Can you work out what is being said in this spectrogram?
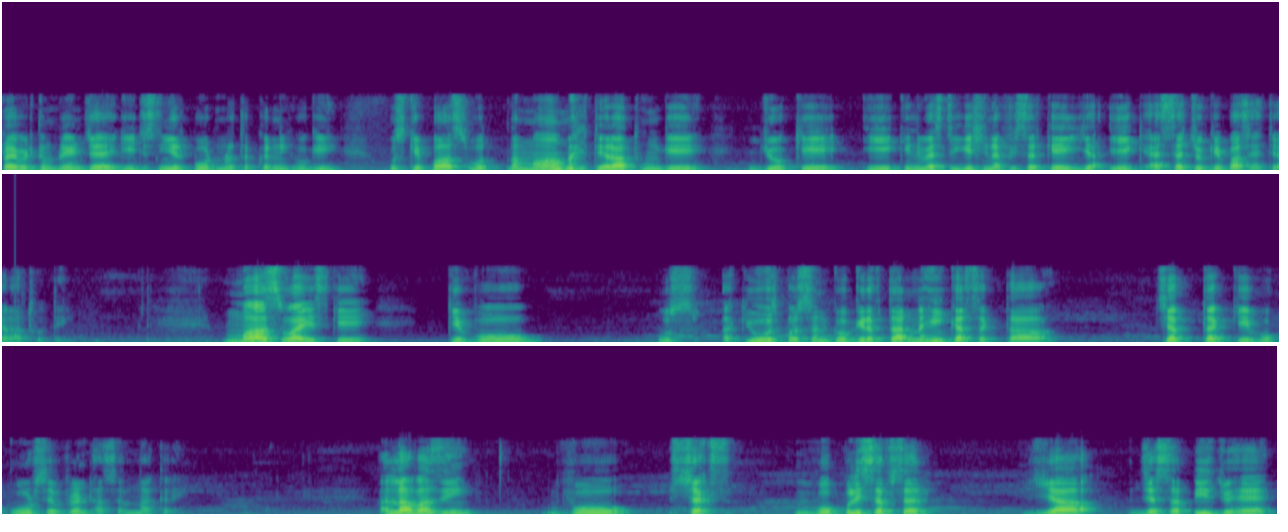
प्राइवेट कंप्लेंट जाएगी, जिसने ये रिपोर्ट मरतब करनी होगी, उसके पास वो तमाम एहतियात होंगे जो कि एक इन्वेस्टिगेशन ऑफिसर के या एक एसएचओ के पास एहतियात होते। मास वाइज के कि वो उस अक्यूज पर्सन को गिरफ़्तार नहीं कर सकता जब तक कि वो कोर्ट से वारंट हासिल ना करे। अलावा जी, वो शख्स, वो पुलिस अफसर या जैसा पीस जो है,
